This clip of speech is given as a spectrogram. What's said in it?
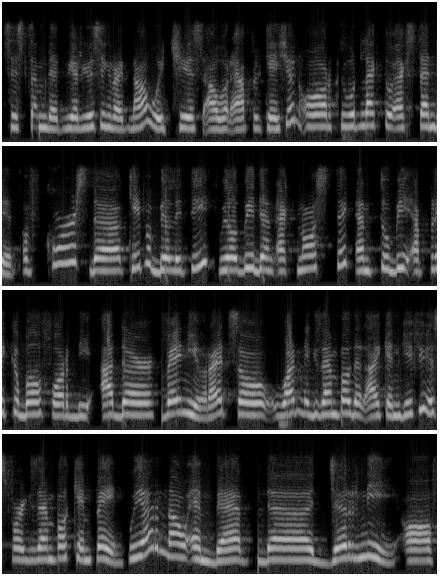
system that we are using right now, which is our application, or we would like to extend it. Of course, the capability will be then agnostic and to be applicable for the other venue, right? So one example that I can give you is, for example, campaign. We are now embed the journey of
